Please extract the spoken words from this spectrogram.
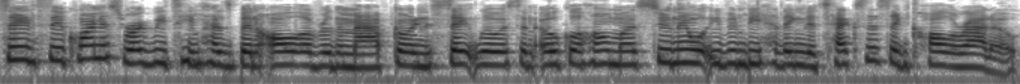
Saints, the Aquinas rugby team has been all over the map, going to St. Louis and Oklahoma. Soon they will even be heading to Texas and Colorado.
